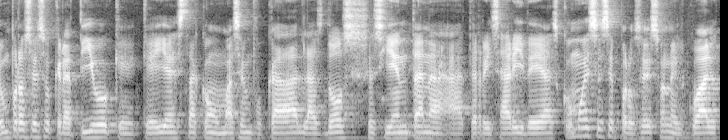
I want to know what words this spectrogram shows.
un proceso creativo que, ella está como más enfocada, las dos se sientan a, aterrizar ideas. ¿Cómo es ese proceso en el cual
